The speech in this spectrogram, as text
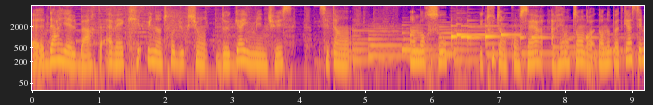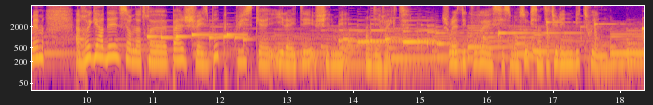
euh, d'Ariel Barth avec une introduction de Guy Minchus. C'est un, un morceau et tout un concert à réentendre dans nos podcasts et même à regarder sur notre page Facebook puisqu'il a été filmé en direct. Je vous laisse découvrir ici ce morceau qui s'intitule In Between.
